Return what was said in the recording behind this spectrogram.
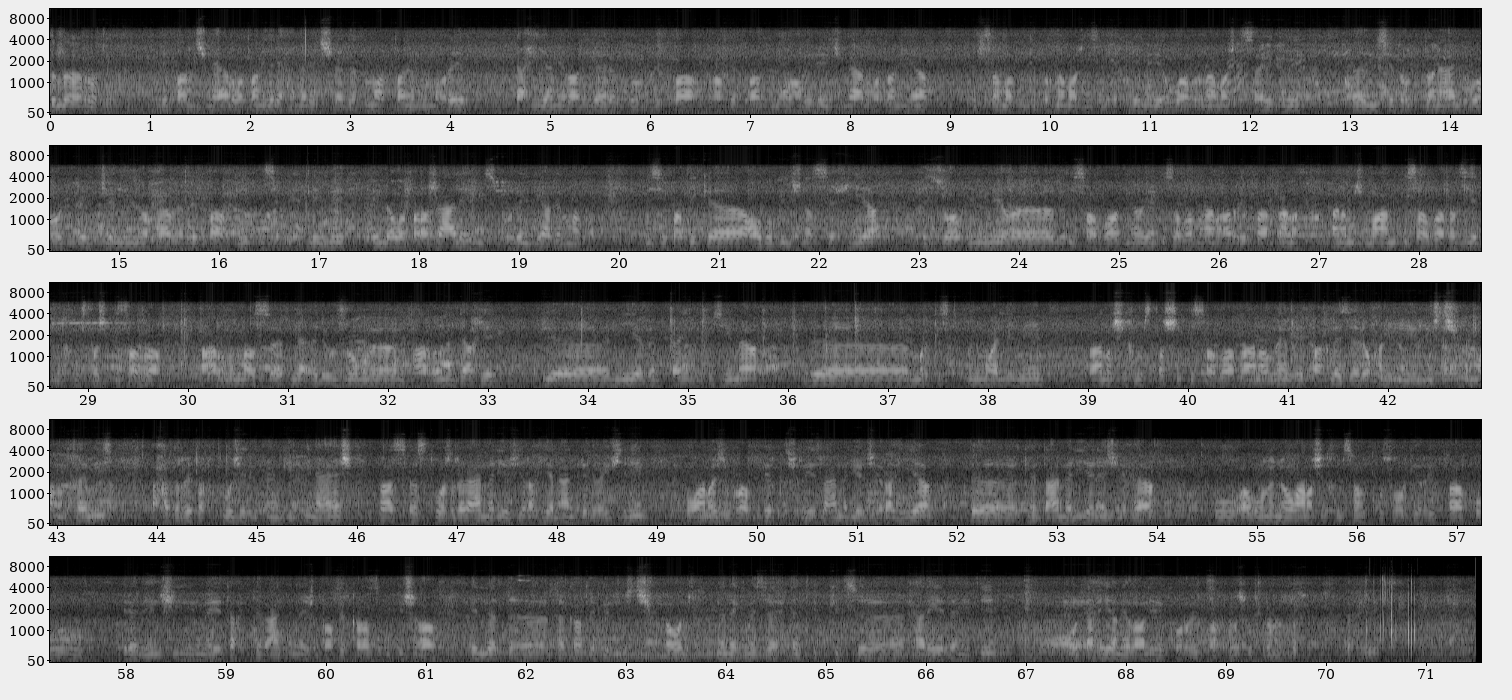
عبد الله الرفيق. في إطار الجمعية الوطنية لحملة الشهادات المعطلين بالمغرب تحية نضالية لكل الرفاق رفيقات المناظرين الجمعية الوطنية. الصمد من البرنامج الإقليمي اللي هو برنامج تصعيدي آه، يسيد ردا على الوعود إليه الجميع وحاول الرفاق في التنسيق الإقليمي إلا وتراجع عليه المسؤولين ديال المطار بصفتي كعضو باللجنة الصحية. الزوق مني الإصابات ناوية الإصابات مع الرفاق أنا أنا مجموعة من الإصابات تزيد من 15 إصابة. تعرض الناس أثناء الهجوم آه، نتعرض من الداخل النيابة التعليم بالحسيمه مركز تكوين المعلمين. غانا شي 15 اصابه غانا ميم رفاق لا زالوا المستشفى مع الخميس. أحد الرفاق تواجد الآن في الإنعاش. ستواجد العملية الجراحية نهار 23 وأنا رفيق تجهيز العملية الجراحية. آه، كانت عملية ناجحة. وأظن أنه غانا شي خمسه قصور ديال الرفاق و إلى شي ما يتحدث عن أن يجب رفيق غازي بالاشهار إلا الدكاترة ديال المستشفى. هناك مازال حتى نتاكد الحاليه ثانيتين. وتحية نضالية يكون الرفاق شكرا لك. تحية.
